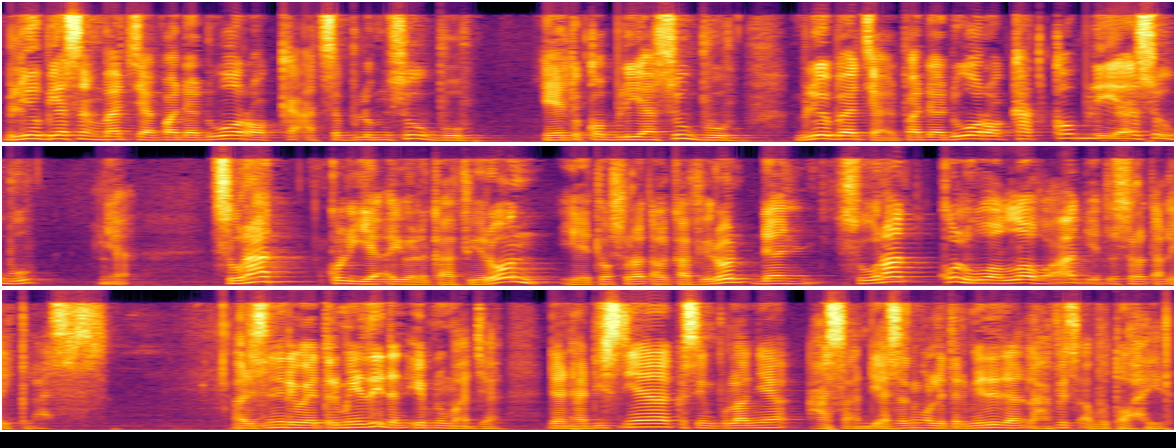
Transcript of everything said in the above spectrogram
Beliau biasa membaca pada dua rakaat sebelum subuh, yaitu qobliyah subuh. Beliau baca pada dua rakaat qobliyah subuh, ya. Surat Qul ya ayyuhal kafirun yaitu surat Al-Kafirun dan surat Qul huwallahu ahad yaitu surat Al-Ikhlas. Hadis ini riwayat Tirmidzi dan Ibnu Majah dan hadisnya kesimpulannya hasan dihasankan oleh Tirmidzi dan Al-Hafiz Abu Thahir.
